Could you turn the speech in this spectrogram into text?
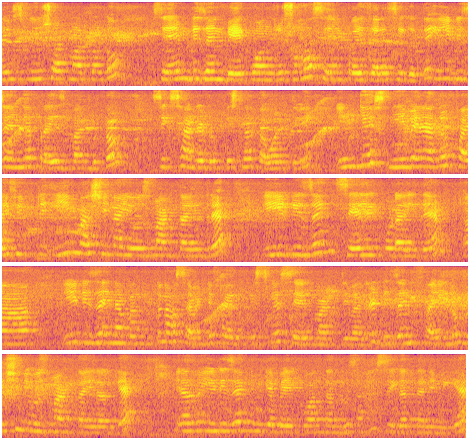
ನೀವು ಸ್ಕ್ರೀನ್ಶಾಟ್ ಮಾಡಿಕೊಂಡು ಸೇಮ್ ಡಿಸೈನ್ ಬೇಕು ಅಂದರೂ ಸಹ ಸೇಮ್ ಪ್ರೈಸಲ್ಲೇ ಸಿಗುತ್ತೆ. ಈ ಡಿಸೈನ್ಗೆ ಪ್ರೈಸ್ ಬಂದುಬಿಟ್ಟು ಸಿಕ್ಸ್ ಹಂಡ್ರೆಡ್ ರುಪೀಸ್ನ ತೊಗೊಳ್ತೀವಿ. ಇನ್ ಕೇಸ್ ನೀವೇನಾದರೂ ಫೈವ್ ಫಿಫ್ಟಿ ಈ ಮಷಿನ ಯೂಸ್ ಮಾಡ್ತಾ ಇದ್ದರೆ ಈ ಡಿಸೈನ್ ಸೇಲ್ ಕೂಡ ಇದೆ. ಈ ಡಿಸೈನ ಬಂದುಬಿಟ್ಟು ನಾವು ಸೆವೆಂಟಿ ಫೈವ್ ರುಪೀಸ್ಗೆ ಸೇಲ್ ಮಾಡ್ತೀವಿ. ಅಂದರೆ ಡಿಸೈನ್ ಫೈಲು ಮಿಷಿನ್ ಯೂಸ್ ಮಾಡ್ತಾ ಇರೋರಿಗೆ ಏನಾದರೂ ಈ ಡಿಸೈನ್ ನಿಮಗೆ ಬೇಕು ಅಂತಂದರೂ ಸಹ ಸಿಗುತ್ತೆ ನಿಮಗೆ.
